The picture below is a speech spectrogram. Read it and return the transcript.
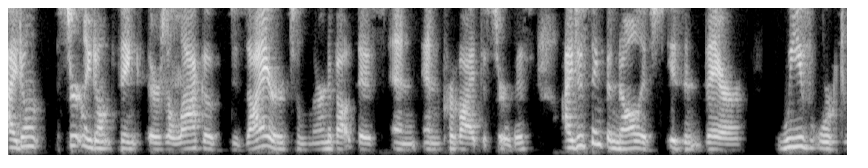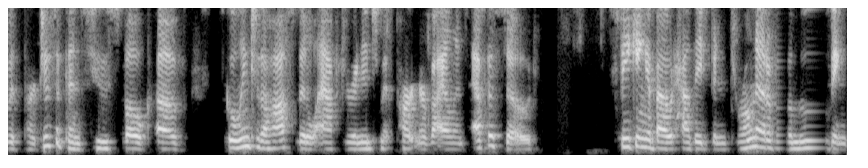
I don't certainly don't think there's a lack of desire to learn about this and and provide the service. I just think the knowledge isn't there. We've worked with participants who spoke of going to the hospital after an intimate partner violence episode speaking about how they'd been thrown out of a moving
